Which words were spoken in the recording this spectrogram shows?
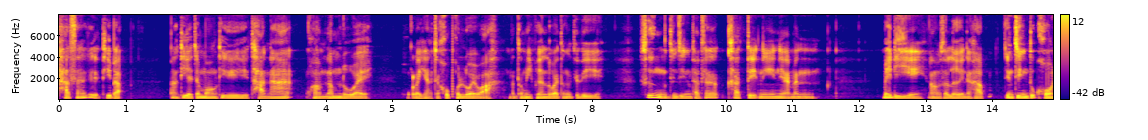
ทัศนคติที่แบบบางทีอาจจะมองที่ฐานะความร่ำรวยโหเราอยากจะคบคนรวยวะมันต้องมีเพื่อนรวยถึงจะดี ซึ่งจริงๆทัศนคตินี้เนี่ยมัน ไม่ดีเอาซะเลยนะครับ จริงๆ ทุกคน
